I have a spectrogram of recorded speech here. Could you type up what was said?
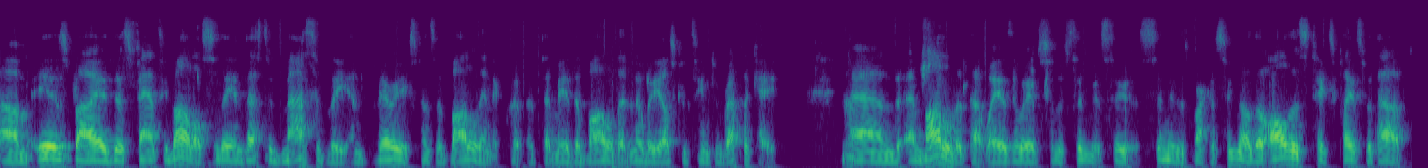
um, is by this fancy bottle. So they invested massively in very expensive bottling equipment that made the bottle that nobody else could seem to replicate. And, and bottled it that way as a way of sort of sending, sending this market signal that all this takes place without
